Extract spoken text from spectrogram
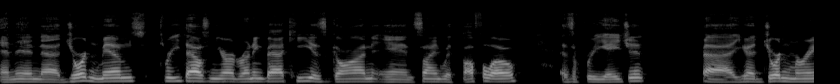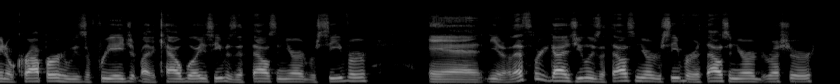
And then uh, Jordan Mims, 3,000 yard running back, he is gone and signed with Buffalo as a free agent. Uh, you had Jordan Moreno Cropper, who was a free agent by the Cowboys. He was a thousand yard receiver, and you know that's three guys. You lose a thousand yard receiver, a thousand yard rusher,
